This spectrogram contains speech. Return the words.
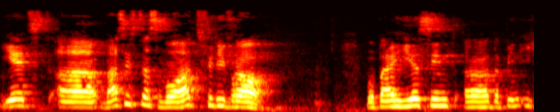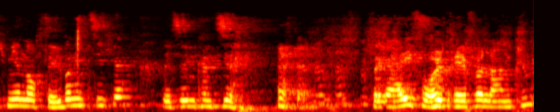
Jetzt, äh, was ist das Wort für die Frau? Wobei hier sind, äh, da bin ich mir noch selber nicht sicher, deswegen könnt ihr drei Volltreffer landen.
